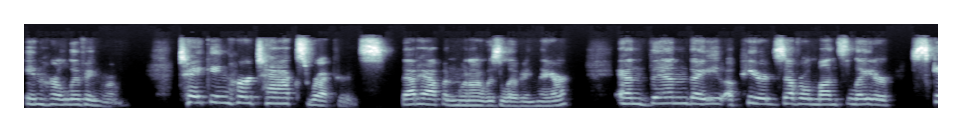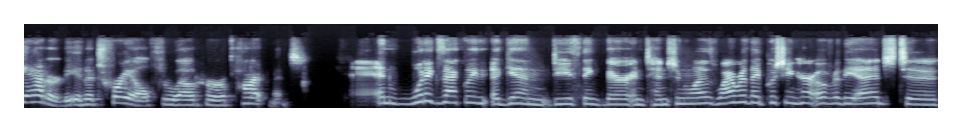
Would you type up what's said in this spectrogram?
in her living room, taking her tax records. That happened when I was living there. And then they appeared several months later, scattered in a trail throughout her apartment. And what exactly, again, do you think their intention was? Why were they pushing her over the edge to?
